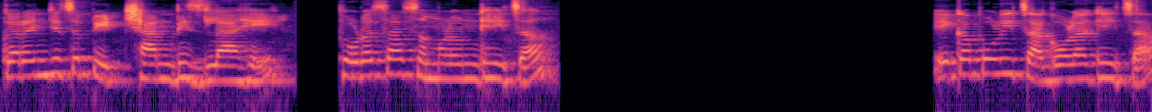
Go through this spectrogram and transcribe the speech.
करंजीचं पीठ छान भिजलं आहे. थोडंसं असं मळून घ्यायचा. एका पोळीचा गोळा घ्यायचा.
